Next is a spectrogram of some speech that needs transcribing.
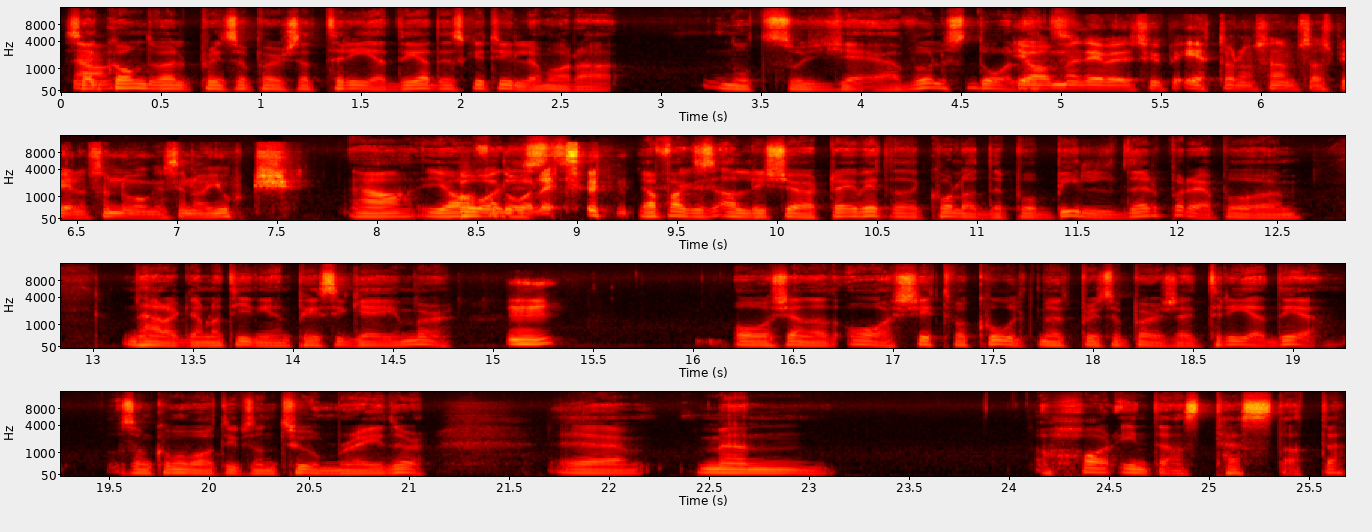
Sen Ja. kom det väl Prince of Persia 3D. Det ska tydligen vara något så jävulst dåligt. ja, men det är väl typ ett av de sämsta spelen som någonsin har gjorts. Ja, jag, har faktiskt, dåligt. jag har faktiskt aldrig kört det. Jag vet att jag kollade på bilder på det på um, den här gamla tidningen PC Gamer. Mm. och kände att åh shit vad coolt med ett Prince of Persia i 3D som kommer att vara typ som Tomb Raider. Eh, men har inte ens testat det.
